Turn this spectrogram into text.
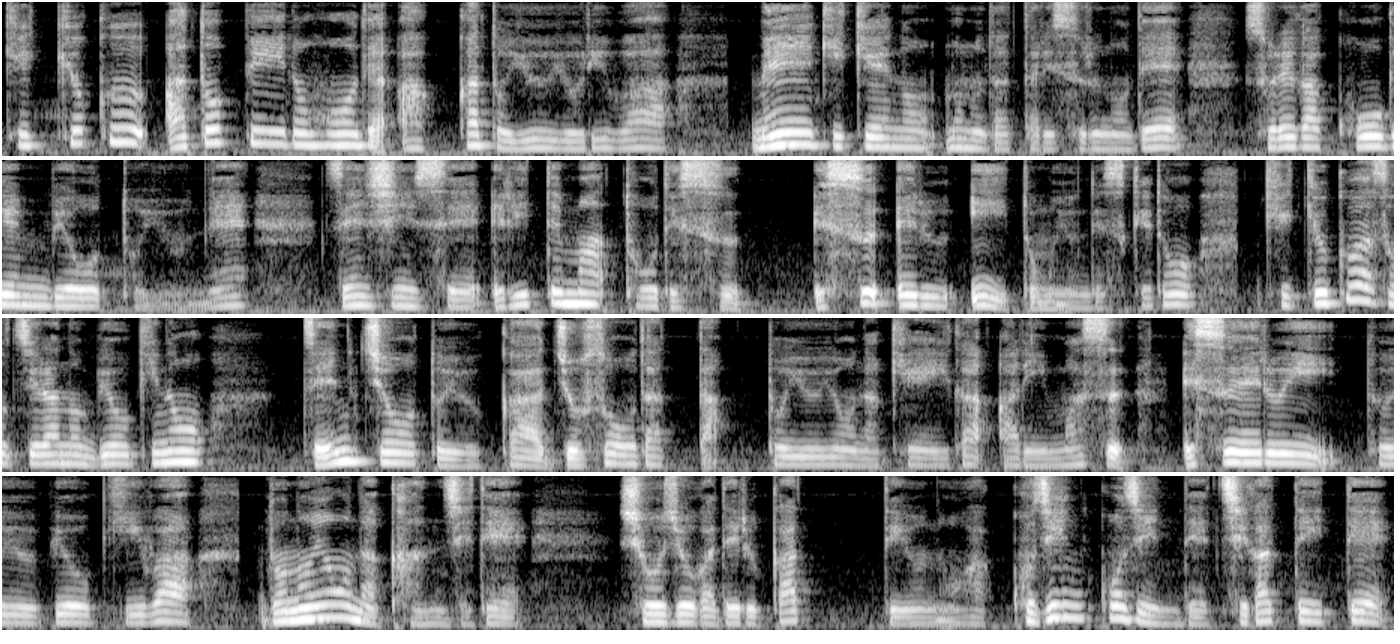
結局アトピーの方で悪化というよりは免疫系のものだったりするのでそれが膠原病というね全身性エリテマトーデス SLE とも言うんですけど結局はそちらの病気の前兆というか助走だったというような経緯があります。SLE という病気はどのような感じで症状が出るかっていうのが個人個人で違っていて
